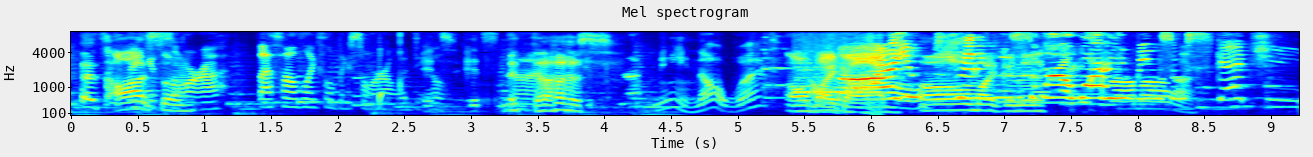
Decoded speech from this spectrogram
that's awesome. Sora. That sounds like something Sora would do. It's it's It not. does. It's not me. No, what? Oh my Are god. you Oh kidding my me, goodness. Sora? Why are you being so ah. sketchy?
